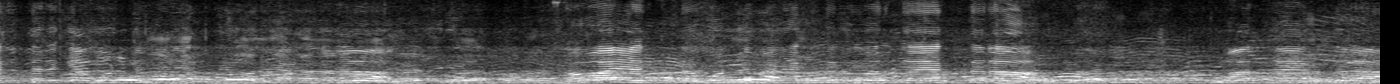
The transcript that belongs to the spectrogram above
একতারা কেমন সবাই একতারা বলতে একতারা। মার্কা একতারা।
